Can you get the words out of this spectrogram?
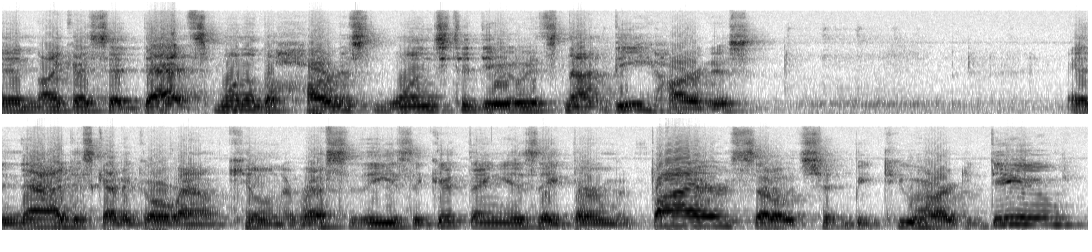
And like I said, that's one of the hardest ones to do. It's not the hardest. And now I just got to go around killing the rest of these. The good thing is they burn with fire, so it shouldn't be too hard to do.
